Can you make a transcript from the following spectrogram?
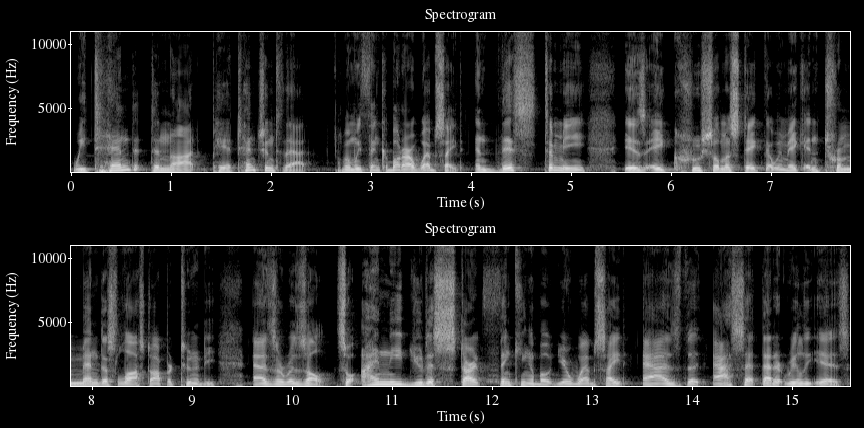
We tend to not pay attention to that when we think about our website. And this, to me, is a crucial mistake that we make and tremendous lost opportunity as a result. So I need you to start thinking about your website as the asset that it really is.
